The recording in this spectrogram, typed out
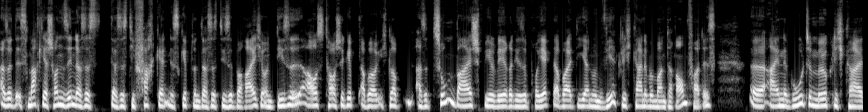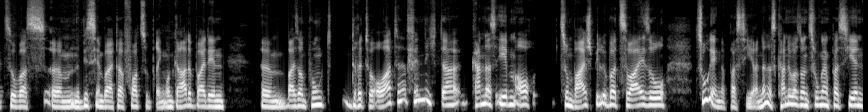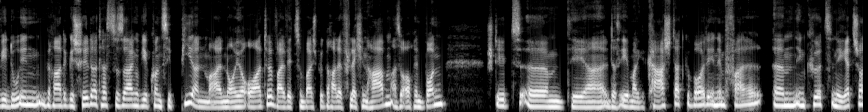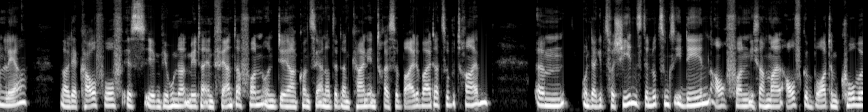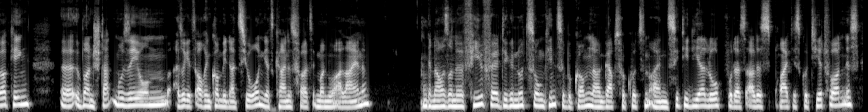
also es macht ja schon Sinn, dass es, dass es die Fachkenntnis gibt und dass es diese Bereiche und diese Austausche gibt. Aber ich glaube, also zum Beispiel wäre diese Projektarbeit, die ja nun wirklich keine bemannte Raumfahrt ist, äh, eine gute Möglichkeit, sowas ähm, ein bisschen weiter vorzubringen. Und gerade bei den ähm, bei so einem Punkt dritte Orte, finde ich, da kann das eben auch zum Beispiel über zwei so Zugänge passieren. Ne? Das kann über so einen Zugang passieren, wie du ihn gerade geschildert hast, zu sagen, wir konzipieren mal neue Orte, weil wir zum Beispiel gerade Flächen haben. Also auch in Bonn steht ähm, der, das ehemalige Karstadtgebäude in dem Fall ähm, in Kürze, nee, jetzt schon leer, weil der Kaufhof ist irgendwie 100 Meter entfernt davon und der Konzern hatte dann kein Interesse, beide weiter zu betreiben. Ähm, und da gibt's verschiedenste Nutzungsideen, auch von, ich sag mal, aufgebohrtem Coworking äh, über ein Stadtmuseum, also jetzt auch in Kombination, jetzt keinesfalls immer nur alleine. Genau so eine vielfältige Nutzung hinzubekommen. Da gab's vor kurzem einen City-Dialog, wo das alles breit diskutiert worden ist.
